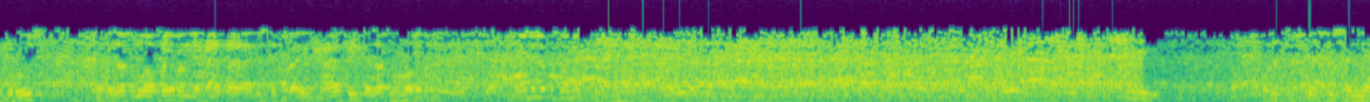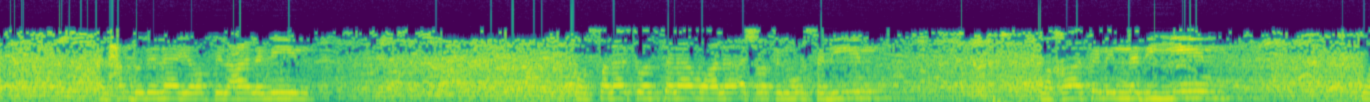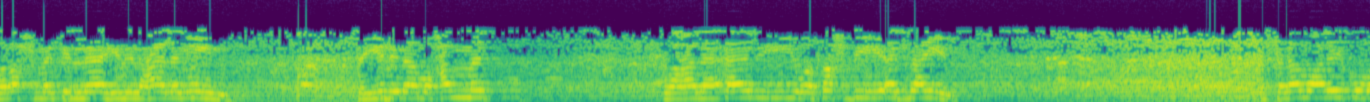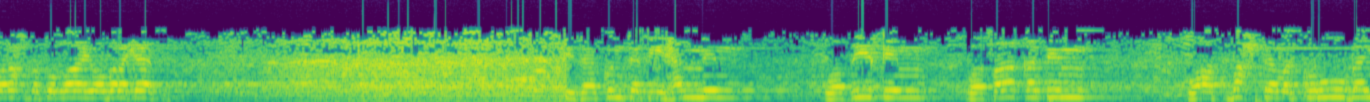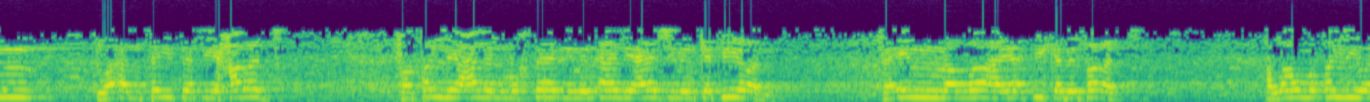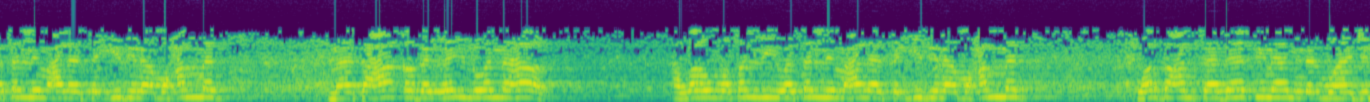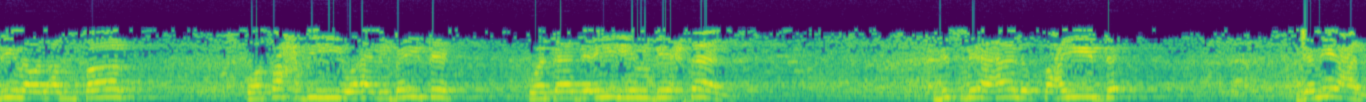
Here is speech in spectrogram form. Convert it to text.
الدروس وجزاكم الله خيرا لهذا الاستقبال الحافل. جزاكم الله خيرا. الحمد لله رب العالمين. والصلاة والسلام على أشرف المرسلين وخاتم النبيين ورحمة الله للعالمين. سيدنا محمد وعلى آله وصحبه أجمعين. السلام عليكم ورحمة الله وبركاته. إذا كنت في هم وضيق وفاقة وأصبحت مكروبا وأمسيت في حرج فصل على المختار من آل هاشم كثيرا فإن الله يأتيك بالفرج. اللهم صل وسلم على سيدنا محمد ما تعاقب الليل والنهار. اللهم صل وسلم على سيدنا محمد وارض عن ساداتنا من المهاجرين والأنصار. وصحبه وآل بيته وتابعيهم بإحسان. باسم أهالي الصعيد جميعا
